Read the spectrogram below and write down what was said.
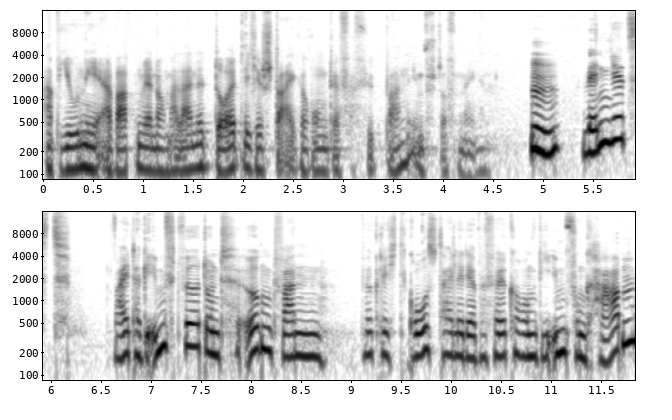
ab Juni erwarten wir nochmal eine deutliche Steigerung der verfügbaren Impfstoffmengen. Hm. Wenn jetzt weiter geimpft wird und irgendwann wirklich die Großteile der Bevölkerung die Impfung haben.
